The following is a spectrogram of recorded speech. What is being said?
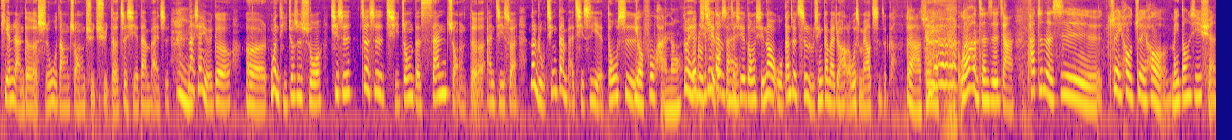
天然的食物当中去取得这些蛋白质。嗯，那现在有一个呃问题，就是说，其实。这是其中的三种的氨基酸，那乳清蛋白其实也都是有富含哦。对，乳清蛋白其实也都是这些东西。那我干脆吃乳清蛋白就好了，为什么要吃这个？对啊，所以我要很诚实的讲，它真的是最后最后没东西选，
